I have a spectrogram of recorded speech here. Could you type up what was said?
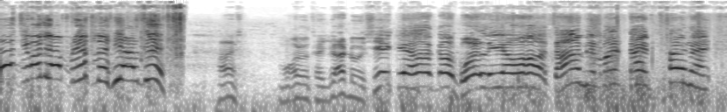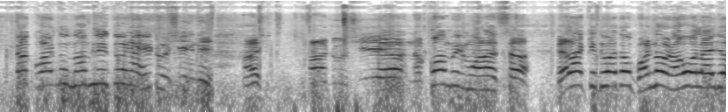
ए जीवा ये ब्रेक नहीं આવતી મોડું થઈ ગયું આ ડોશી કે હા કે ગોળ લઈ આવો ચા મેલવાનો ટાઈમ થાય નહીં કે ગોળનું નામ લીધું નહીં ડોશી ને આ ડોશી નકોમી માણસ છે પેલા કીધું તો ગોળનો રવો લાવી દો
